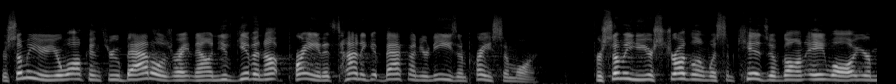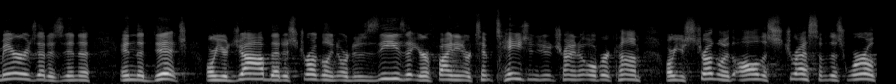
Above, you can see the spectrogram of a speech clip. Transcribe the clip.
For some of you, you're walking through battles right now and you've given up praying. It's time to get back on your knees and pray some more. For some of you, you're struggling with some kids who have gone AWOL, or your marriage that is in, a, in the ditch, or your job that is struggling, or the disease that you're fighting, or temptations you're trying to overcome, or you're struggling with all the stress of this world.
